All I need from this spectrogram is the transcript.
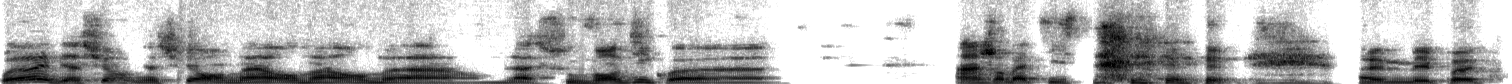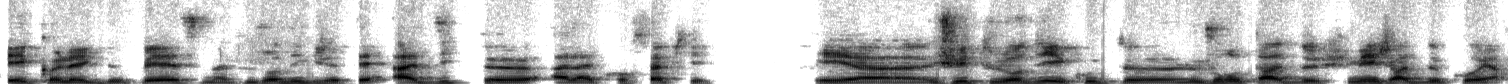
Ouais, ouais, bien sûr, bien sûr. On m'a, on m'a, on m'a, on l'a souvent dit quoi. Hein, Jean-Baptiste, un de mes potes et collègues de PS m'a toujours dit que j'étais addict euh, à la course à pied. Et euh, je lui ai toujours dit, écoute, euh, le jour où tu arrêtes de fumer, j'arrête de courir.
